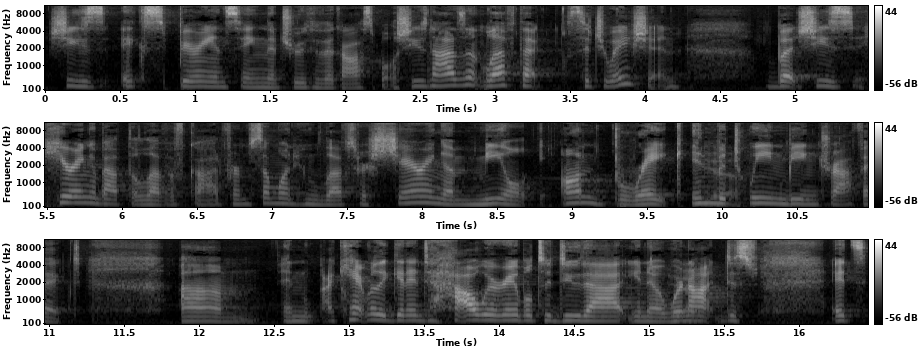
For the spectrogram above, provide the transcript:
she's experiencing the truth of the gospel. She hasn't left that situation, but she's hearing about the love of God from someone who loves her, sharing a meal on break in Yeah. between being trafficked. Um, and I can't really get into how we are able to do that. You know, we're Yeah. not just, it's,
